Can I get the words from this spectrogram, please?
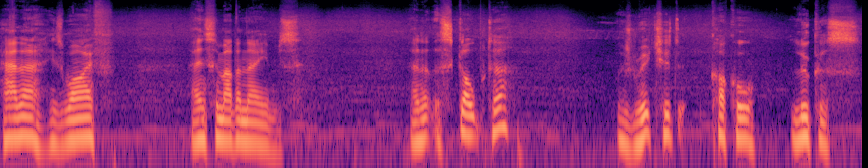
Hannah, his wife and some other names and that the sculptor was Richard Cockle Lucas.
